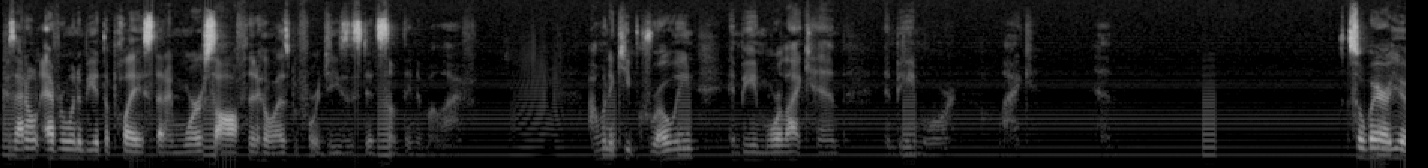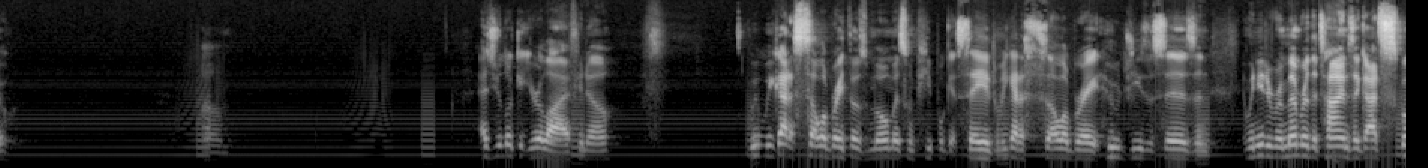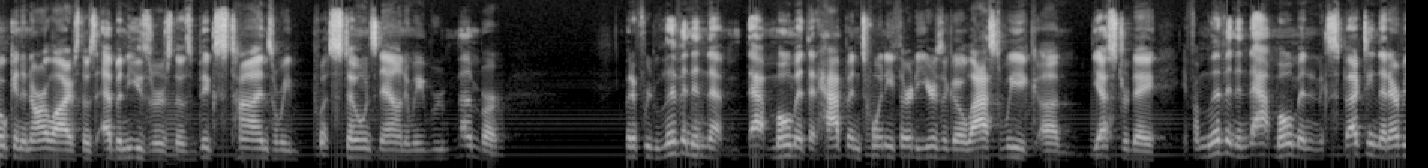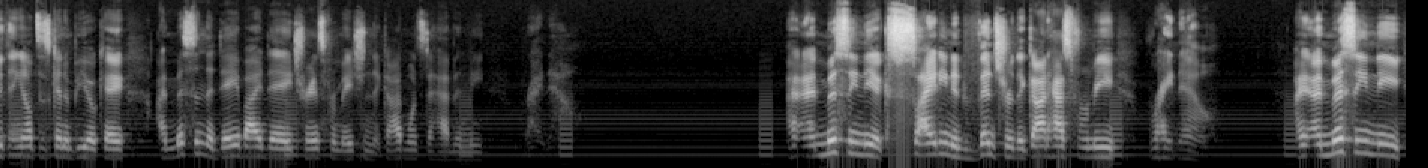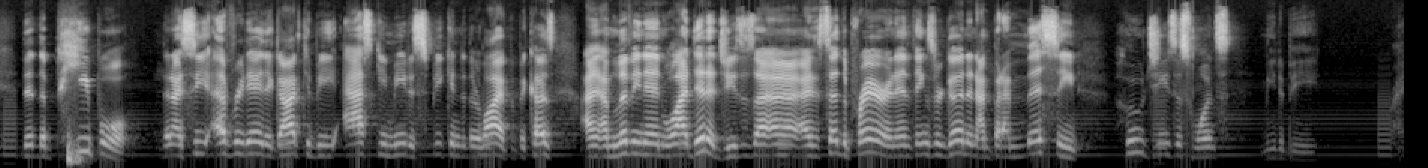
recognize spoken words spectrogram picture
Because I don't ever want to be at the place that I'm worse off than I was before Jesus did something in my life. I want to keep growing being more like Him and being more like Him. So, where are you? Um, as you look at your life, you know, we, we got to celebrate those moments when people get saved. We got to celebrate who Jesus is. And, and we need to remember the times that God's spoken in our lives, those Ebenezers, those big times where we put stones down and we remember. But if we're living in that that moment that happened 20, 30 years ago, last week, uh, yesterday, if I'm living in that moment and expecting that everything else is going to be okay, I'm missing the day by day transformation that God wants to have in me right now. I'm missing the exciting adventure that God has for me right now. I, am missing the, the, the people that I see every day that God could be asking me to speak into their life. But because I, am living in, well, I did it, Jesus. I, I said the prayer and, and things are good, and I'm, but I'm missing who Jesus wants me to be right now.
